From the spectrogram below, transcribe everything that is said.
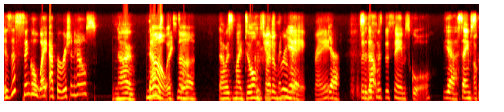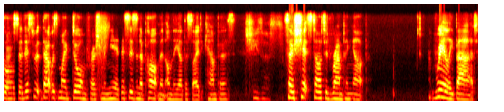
Is this single white apparition house? No. No, it's not. dorm. That was my dorm. You had a freshman year. roommate, right? Yeah. But So this that is was the same school. yeah, same school. Okay. So this was that was my dorm freshman year. This is an apartment on the other side of campus. Jesus. So shit started ramping up really bad.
